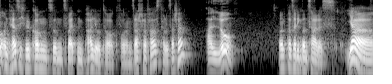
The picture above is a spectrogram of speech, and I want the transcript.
und herzlich willkommen zum zweiten Paleo Talk von Sascha Fast. Hallo Sascha. Hallo. Und Konstantin Gonzales. Ja,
